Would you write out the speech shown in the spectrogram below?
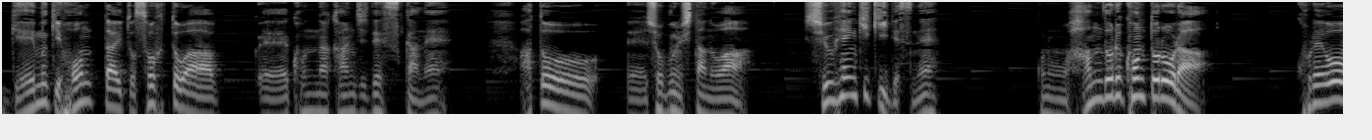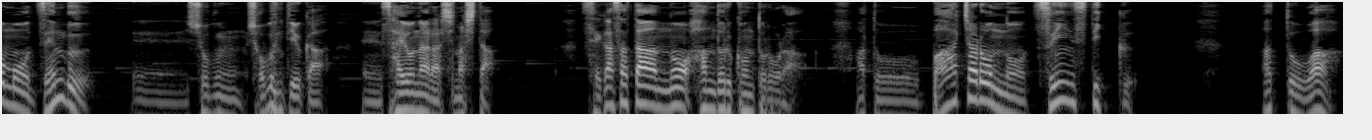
ゲーム機本体とソフトは、えー、こんな感じですかね。あと、えー、処分したのは、周辺機器ですね。このハンドルコントローラー。これをもう全部、えー、処分、処分っていうか、えー、さよならしました。セガサターンのハンドルコントローラー。あと、バーチャロンのツインスティック。あとは、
